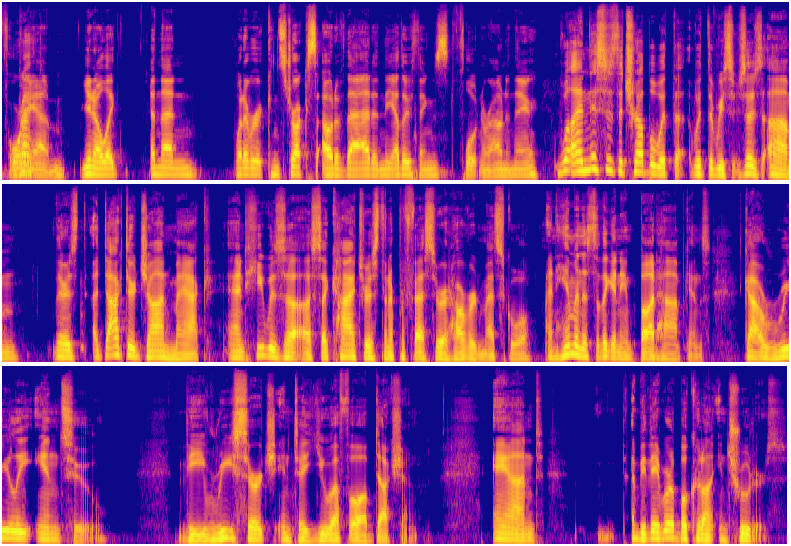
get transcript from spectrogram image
4 Right. a.m. You know, like, and then whatever it constructs out of that and the other things floating around in there. Well, and this is the trouble with the with the research. There's um there's a Dr. John Mack, and he was a, a psychiatrist and a professor at Harvard Med School. And him and this other guy named Bud Hopkins got really into the research into UFO abduction. And I mean, they wrote a book called Intruders.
